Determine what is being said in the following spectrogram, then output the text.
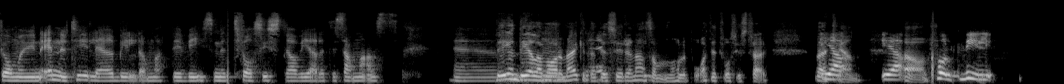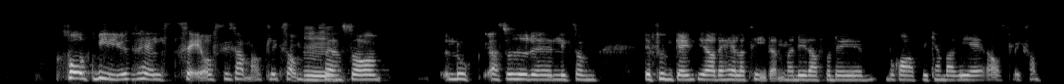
får man ju en ännu tydligare bild om att det är vi som är två systrar och vi gör det tillsammans. Det är en del av mm. varumärket att det är syrrorna som håller på, att det är två systrar. Verkligen. Ja, ja. ja. Folk, vill, folk vill ju helst se oss tillsammans liksom. Mm. Sen så, alltså hur det liksom, det funkar inte att göra det hela tiden men det är därför det är bra att vi kan variera oss liksom.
